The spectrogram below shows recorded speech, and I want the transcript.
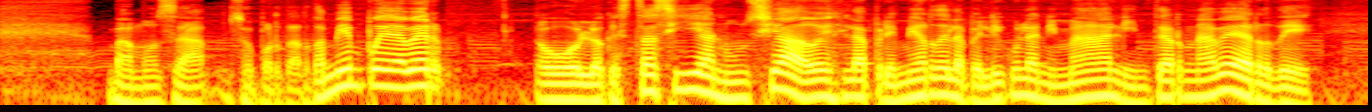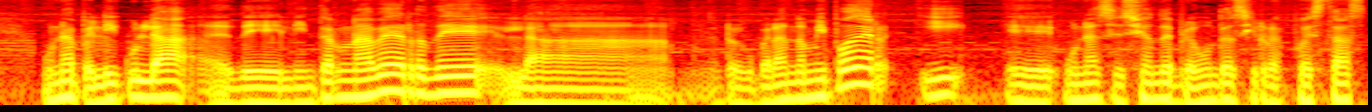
vamos a soportar. También puede haber o lo que está así anunciado es la premier de la película animada Linterna Verde. Una película eh, de Linterna Verde, la Recuperando mi Poder, y eh, una sesión de preguntas y respuestas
